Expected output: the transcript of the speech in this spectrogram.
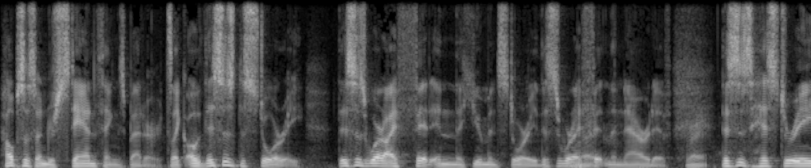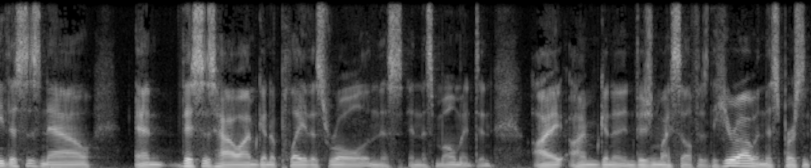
helps us understand things better. It's like, oh, this is the story. This is where I fit in the human story. This is where I fit in the narrative. Right. This is history. This is now, and this is how I'm going to play this role in this in this moment. And I I'm going to envision myself as the hero and this person.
